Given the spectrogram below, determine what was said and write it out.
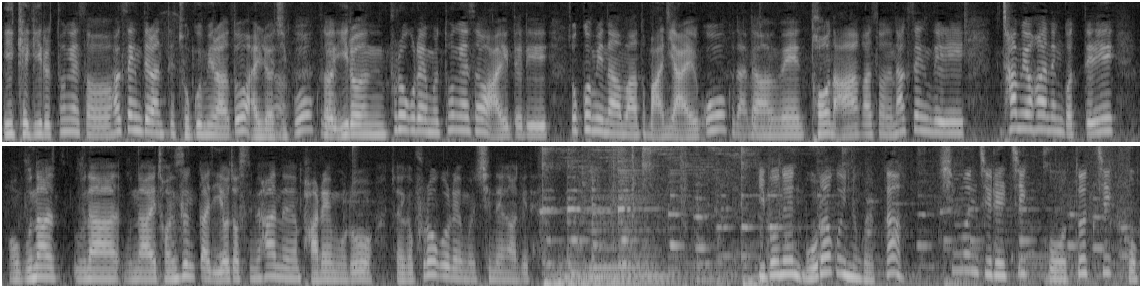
이 계기를 통해서 학생들한테 조금이라도 알려지고 그래서 이런 프로그램을 통해서 아이들이 조금이나마 더 많이 알고 그다음에, 더 나아가서는 학생들이 참여하는 것들이 어, 문화 문화 문화의 전승까지 이어졌으면 하는 바람으로 저희가 프로그램을 진행하게 됐습니다. 이번엔 뭘 하고 있는 걸까? 신문지를 찍고 또 찍고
